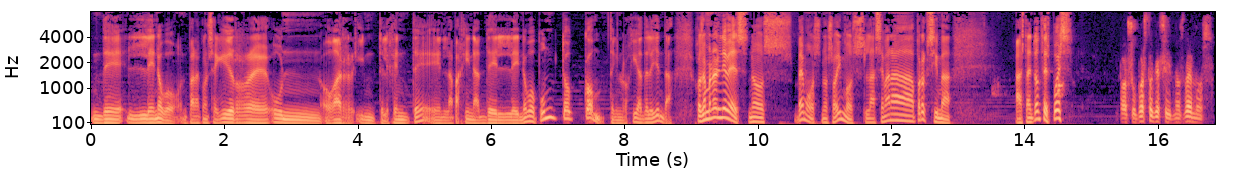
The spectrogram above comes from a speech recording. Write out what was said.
de Lenovo para conseguir eh, un hogar inteligente en la página de lenovo.com, tecnología de leyenda. José Manuel Nieves, nos vemos, nos oímos la semana próxima. Hasta entonces, pues. Por supuesto que sí, nos vemos.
